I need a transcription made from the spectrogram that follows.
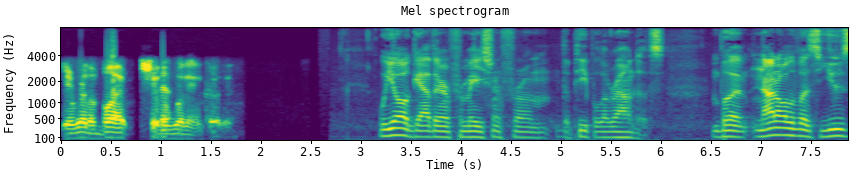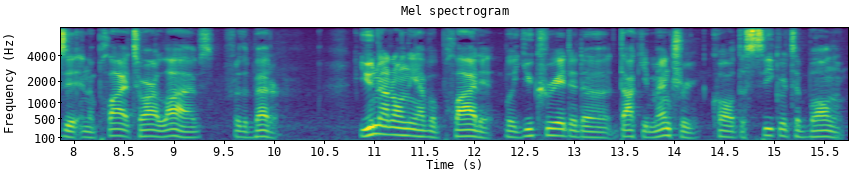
Get rid of but, shoulda, woulda, and coulda. We all gather information from the people around us, but not all of us use it and apply it to our lives for the better. You not only have applied it, but you created a documentary called The Secret to Balling,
